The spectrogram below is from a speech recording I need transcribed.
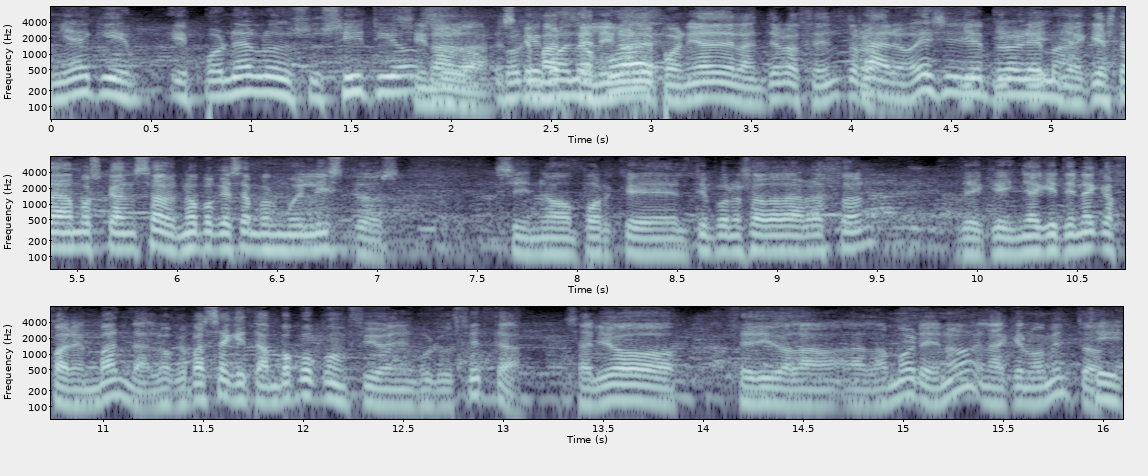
Iñaki es, ponerlo en su sitio. Sin duda. es Porque que Marcelino juega- le ponía de delantero centro. Claro, ese es Y- el y- problema. Y, aquí estábamos cansados, no porque seamos muy listos, sino porque el tiempo nos ha dado la razón de que Iñaki tiene que jugar en banda. Lo que pasa es que tampoco confió en Guruceta. Salió cedido a la, a la More, ¿no? En aquel momento. Sí.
